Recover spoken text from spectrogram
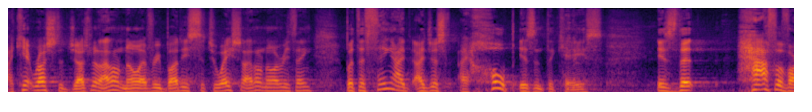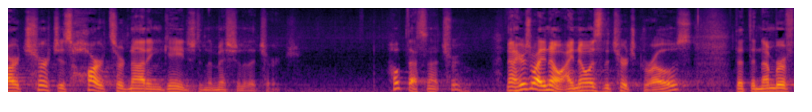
I can't rush to judgment. I don't know everybody's situation. I don't know everything. But the thing I, I just, I hope isn't the case is that half of our church's hearts are not engaged in the mission of the church. Hope that's not true. Now, here's what I know I know as the church grows, that the number of,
